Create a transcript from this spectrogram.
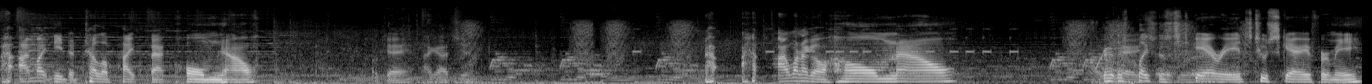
I, I might need to telepipe back home now. Okay, I got you. I, want to go home now. this place so is I. scary. It's too scary for me.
